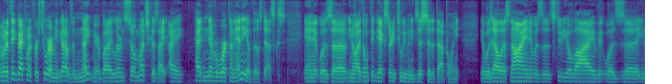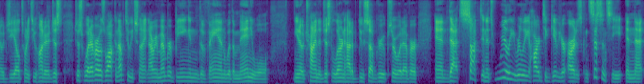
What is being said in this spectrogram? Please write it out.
when I think back to my first tour, I mean, God, it was a nightmare, but I learned so much because I, I had never worked on any of those desks. And it was, uh, you know, I don't think the X32 even existed at that point. It was LS9, it was the Studio Live, it was, uh, you know, GL2200, just, just whatever I was walking up to each night. And I remember being in the van with a manual, you know, trying to just learn how to do subgroups or whatever. And that sucked. And it's really, really hard to give your artist consistency in that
